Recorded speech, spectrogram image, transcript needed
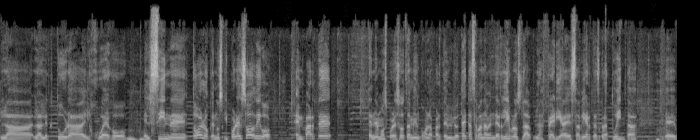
la, lectura, el juego, el cine, todo lo que nos... Y por eso digo, en parte tenemos por eso también como la parte de biblioteca, se van a vender libros, la, feria es abierta, es gratuita, eh,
